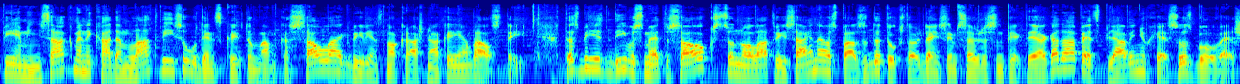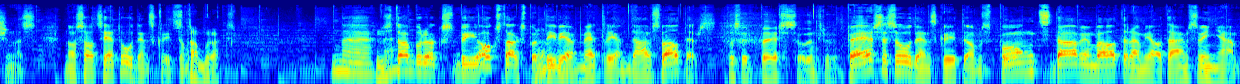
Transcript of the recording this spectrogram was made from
piemiņas akmeni kādam Latvijas ūdenskritumam, kas savulaik bija viens no krāšņākajiem valstī. Tas bija divus metrus augsts un no Latvijas ainavas pazuda 1965. gadā pēc pļaviņu Hesu uzbūvēšanas. Nosauciet ūdenskritumu. staburaks. Nē, Staburaks bija augstāks par diviem metriem, Dāvis Valters. Tas ir pērsis ūdens. Pērses ūdenskritums. Punkts Dāvim Valteram jautājums viņam.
